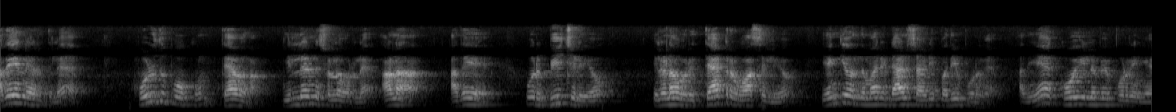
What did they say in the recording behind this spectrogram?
அதே நேரத்தில் பொழுதுபோக்கும் தேவை தான் இல்லைன்னு சொல்ல வரல. ஆனால் அதே ஒரு பீச்சிலேயோ இல்லைன்னா ஒரு தேட்டர் வாசல்லையோ எங்கேயோ இந்த மாதிரி டான்ஸ் ஆடி பதிவு போடுங்க. அது ஏன் கோயிலில் போய் போடுறீங்க?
